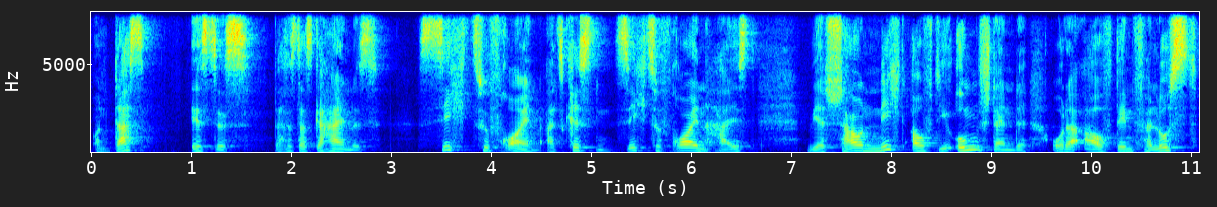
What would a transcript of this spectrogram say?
Und das ist es, das ist das Geheimnis. Sich zu freuen als Christen, sich zu freuen heißt, wir schauen nicht auf die Umstände oder auf den Verlust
